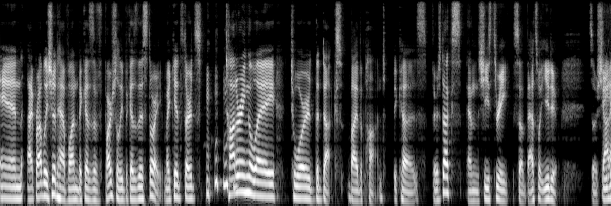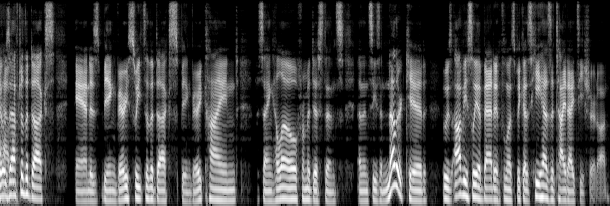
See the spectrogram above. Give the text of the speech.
And I probably should have one because of partially because of this story. My kid starts tottering away toward the ducks by the pond because there's ducks and she's three, so that's what you do. So she Gotta goes after the ducks and is being very sweet to the ducks, being very kind, saying hello from a distance, and then sees another kid who's obviously a bad influence because he has a tie dye t shirt on.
